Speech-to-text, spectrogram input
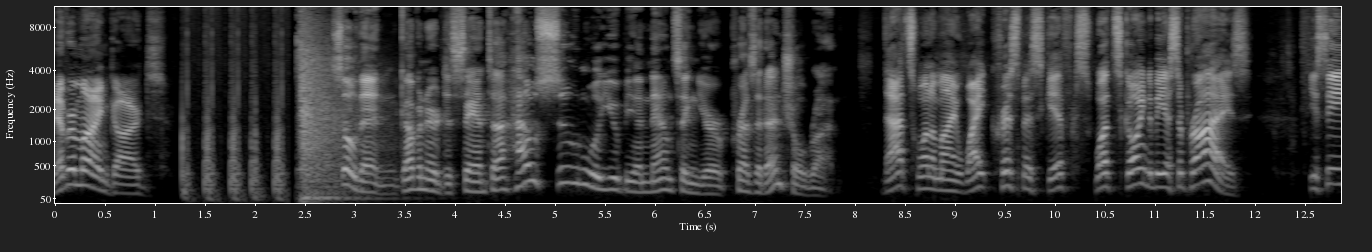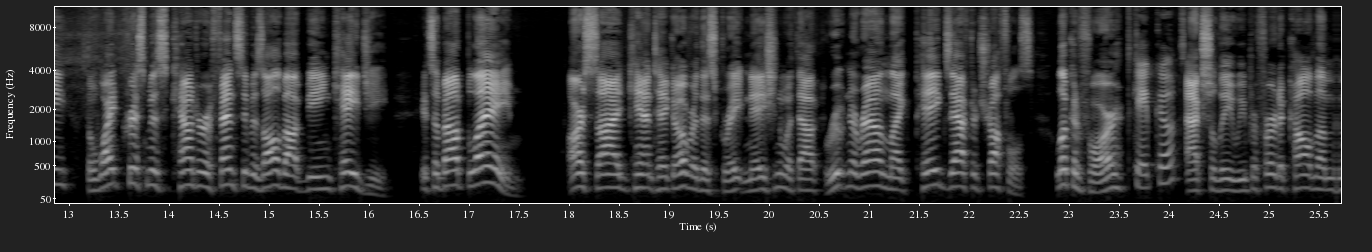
Never mind, guards. So then, Governor DeSanta, how soon will you be announcing your presidential run? That's one of my white Christmas gifts. What's going to be a surprise? You see, the white Christmas counteroffensive is all about being cagey. It's about blame. Our side can't take over this great nation without rooting around like pigs after truffles, looking for scapegoats. Actually, we prefer to call them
